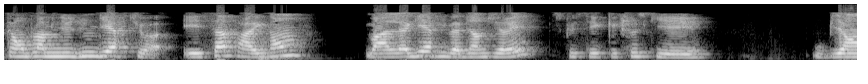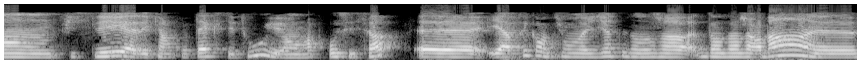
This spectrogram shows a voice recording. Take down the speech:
t'es en plein milieu d'une guerre, tu vois. Et ça, par exemple, bah, la guerre, il va bien le gérer, parce que c'est quelque chose qui est bien ficelé avec un contexte et tout et en impro c'est ça. Euh, et après quand on va lui dire que dans un dans un jardin euh,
